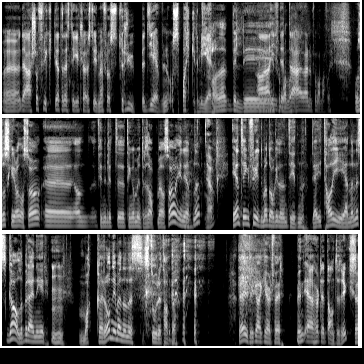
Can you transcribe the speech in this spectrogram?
Eh, Det er så fryktelig at jeg nesten ikke klarer å styre meg for å strupe djevelen og sparke dem i hjel. Han er veldig Nei, forbanna. dette her er den forbanna for. Og så skriver han også, uh, han finner litt eh, ting å muntre seg opp med også i nyhetene. Ja. En ting fryder meg dog i denne tiden, det er italienernes gale beregninger. Mhm. Makaronimennenes store tabbe. Det uttrykket har jeg ikke hørt før. Men jeg har hørt et annet uttrykk, Ja.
